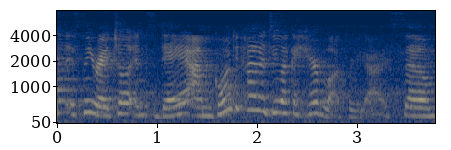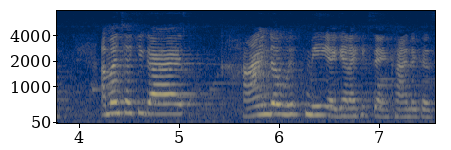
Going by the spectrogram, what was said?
guys, it's me Rachel and today I'm going to kind of do like a hair vlog for you guys. So I'm going to take you guys kind of with me. Again, I keep saying kind of because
